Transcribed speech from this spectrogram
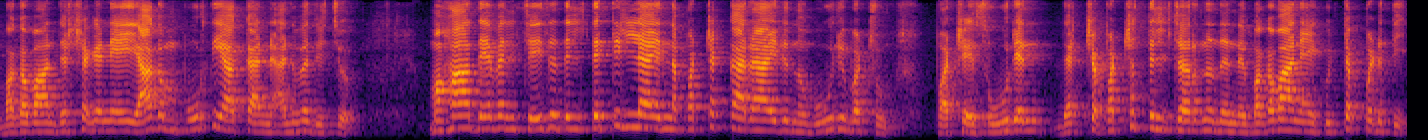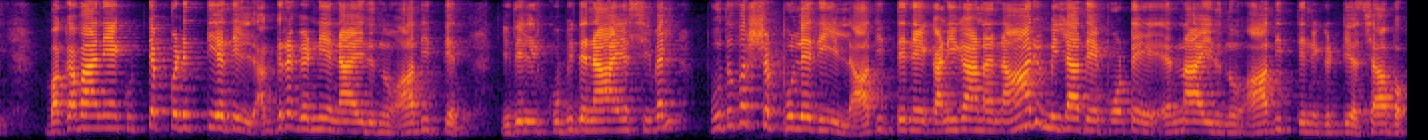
ഭഗവാൻ ദക്ഷകനെ യാഗം പൂർത്തിയാക്കാൻ അനുവദിച്ചു. മഹാദേവൻ ചെയ്തതിൽ തെറ്റില്ല എന്ന പക്ഷക്കാരായിരുന്നു ഭൂരിപക്ഷവും. പക്ഷേ സൂര്യൻ ദക്ഷപക്ഷത്തിൽ ചേർന്ന് നിന്ന് ഭഗവാനെ കുറ്റപ്പെടുത്തി. ഭഗവാനെ കുറ്റപ്പെടുത്തിയതിൽ അഗ്രഗണ്യനായിരുന്നു ആദിത്യൻ. ഇതിൽ കുപിതനായ ശിവൻ പുതുവർഷ പുലരിയിൽ ആദിത്യനെ കണി കാണാൻ ആരുമില്ലാതെ പോട്ടെ എന്നായിരുന്നു ആദിത്യന് കിട്ടിയ ശാപം.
